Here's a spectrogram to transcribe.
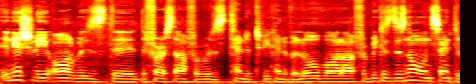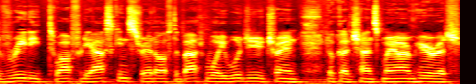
initially always the, the first offer was tended to be kind of a low ball offer because there's no incentive really to offer the asking straight off the bat. Why would you try and look? I'll chance my arm here at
